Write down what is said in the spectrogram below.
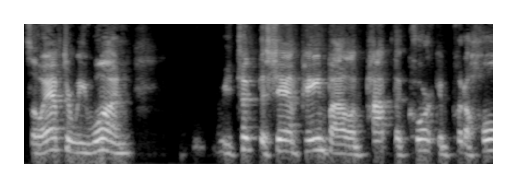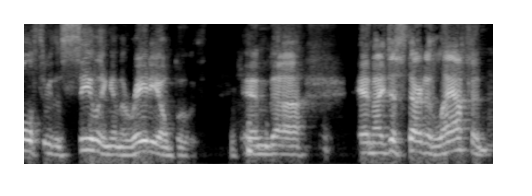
So after we won, we took the champagne bottle and popped the cork and put a hole through the ceiling in the radio booth. And, uh, and I just started laughing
